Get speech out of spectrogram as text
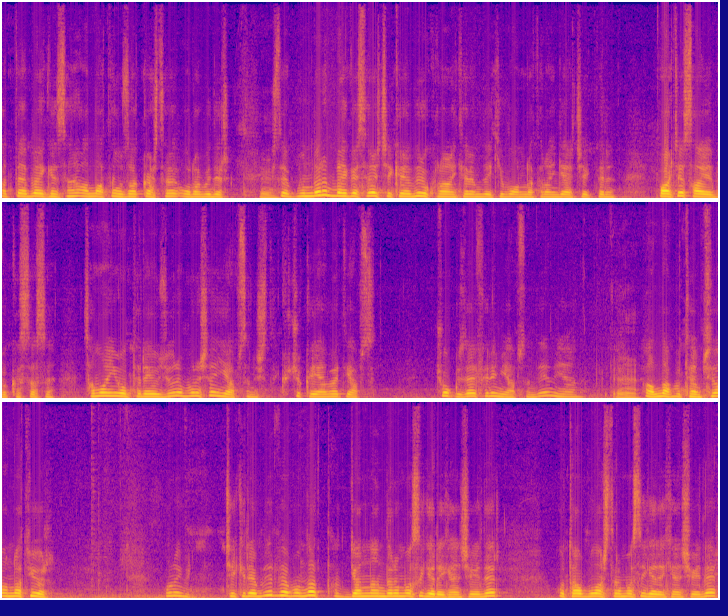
Hatta belki insanı Allah'tan uzaklaştırır olabilir. Evet. İşte bunların belgeseler çekilebilir Kur'an-ı Kerim'deki bu anlatılan gerçeklerin. Bahçe sahibi kıssası. Samanyolu televizyonu bunu şey yapsın işte. Küçük kıyamet yapsın. Çok güzel film yapsın değil mi yani? Evet. Allah bu temsili anlatıyor. Bunu çekilebilir ve bunlar canlandırılması gereken şeyler. O tablolaştırılması gereken şeyler.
